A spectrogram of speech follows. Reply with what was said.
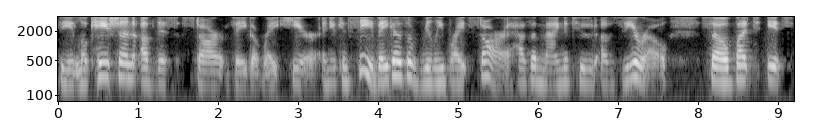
the location of this star Vega right here. And you can see Vega is a really bright star. It has a magnitude of zero. So, but its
